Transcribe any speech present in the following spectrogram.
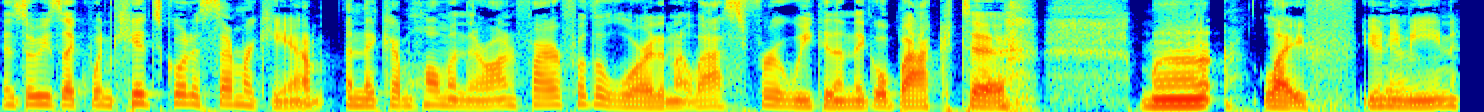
And so he's like, When kids go to summer camp and they come home and they're on fire for the Lord and it lasts for a week and then they go back to life, you know what I mean?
